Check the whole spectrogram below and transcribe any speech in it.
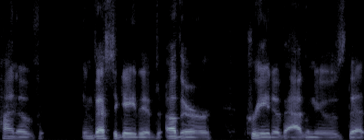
kind of investigated other creative avenues that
